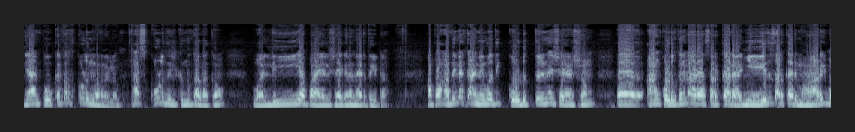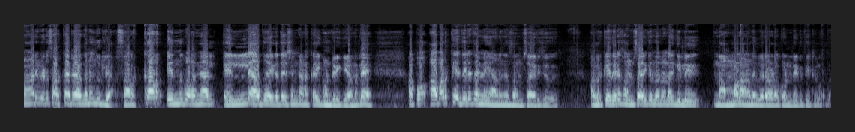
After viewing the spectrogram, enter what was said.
ഞാൻ പൂക്കർത്തർ സ്കൂൾ എന്ന് പറഞ്ഞല്ലോ. ആ സ്കൂൾ നിൽക്കുന്നതടക്കം വലിയ ഫയൽ ശേഖരം നിരത്തിയിട്ടാ. അപ്പൊ അതിനൊക്കെ അനുമതി കൊടുത്തതിന് ശേഷം ആ കൊടുക്കുന്ന ആരാ? സർക്കാരാ. ഇനി ഏത് സർക്കാർ മാറി മാറി ഇവിടെ സർക്കാർ അങ്ങനൊന്നുമില്ല സർക്കാർ എന്ന് പറഞ്ഞാൽ എല്ലാതും ഏകദേശം കണക്കായി കണക്കായിക്കൊണ്ടിരിക്കുകയാണ് അല്ലെ? അപ്പോൾ അവർക്കെതിരെ തന്നെയാണ് ഞാൻ സംസാരിച്ചത്. അവർക്കെതിരെ സംസാരിക്കുന്നവരാണെങ്കിൽ നമ്മളാണ് ഇവരെ അവിടെ കൊണ്ടിരുത്തിയിട്ടുള്ളത്.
